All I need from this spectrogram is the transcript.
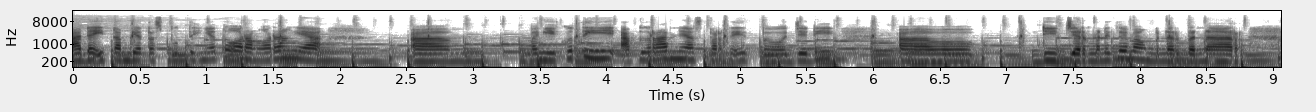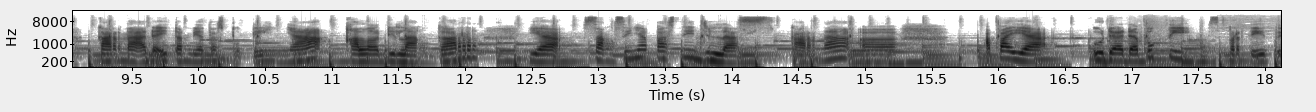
ada hitam di atas putihnya tuh orang-orang ya um, mengikuti aturannya seperti itu. Jadi uh, di Jerman itu emang benar-benar karena ada hitam di atas putihnya. Kalau dilanggar ya sanksinya pasti jelas karena uh, apa ya udah ada bukti seperti itu.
